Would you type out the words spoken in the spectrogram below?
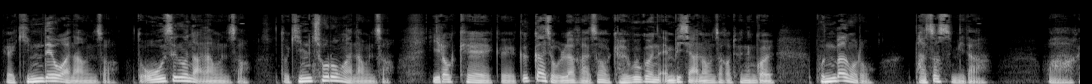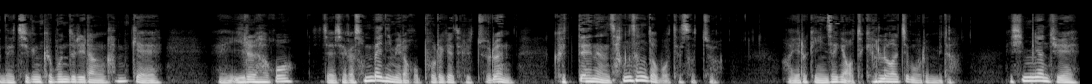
그 김대호 아나운서, 또 오승훈 아나운서, 또 김초롱 아나운서 이렇게 그 끝까지 올라가서 결국은 MBC 아나운서가 되는 걸 본방으로 봤었습니다. 와, 근데 지금 그분들이랑 함께 예, 일을 하고 이제 제가 선배님이라고 부르게 될 줄은 그때는 상상도 못 했었죠. 아, 이렇게 인생이 어떻게 흘러갈지 모릅니다. 10년 뒤에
